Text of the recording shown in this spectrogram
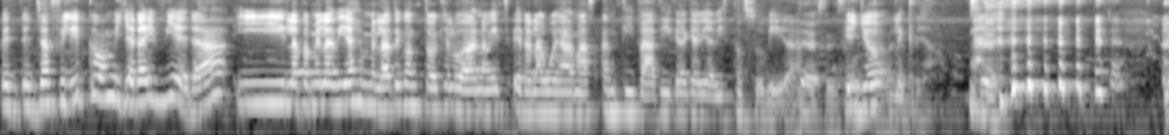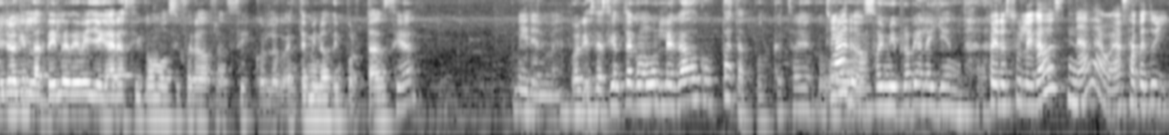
eh, Jean-Philippe con Millaray Viera y la Pamela Díaz en Melate contó que el Bodanovich era la weá más antipática que había visto en su vida. Debe ser y yo le creo. Sí. Yo creo que en la tele debe llegar así como si fuera Don Francisco, en términos de importancia. Mírenme. Porque se siente como un legado con patas, pues, ¿cachai? Como, Claro. Soy mi propia leyenda. Pero su legado es nada, weón. O sea, pero tú-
